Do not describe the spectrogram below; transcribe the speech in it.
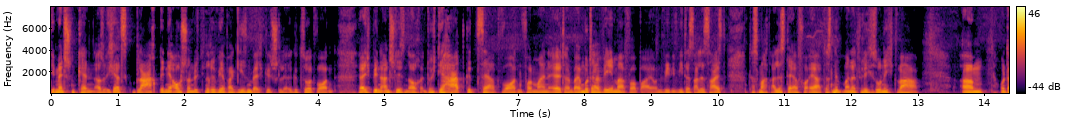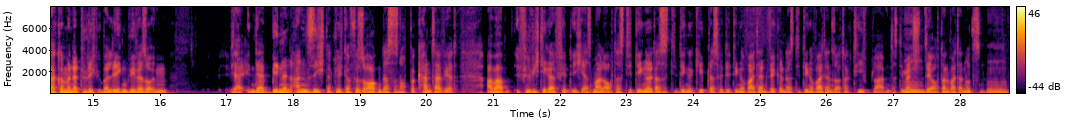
die Menschen kennen. Also ich als Blach bin ja auch schon durch den Revierpark Giesenberg gezurrt worden. Ja, ich bin anschließend auch durch die Hart gezerrt worden von meinen Eltern, bei Mutter Wehmer vorbei. Und wie, wie das alles heißt, das macht alles der RVR. Das nimmt man natürlich so nicht wahr. Ähm, und da können wir natürlich überlegen, wie wir so im ja in der Binnenansicht natürlich dafür sorgen, dass es noch bekannter wird. Aber viel wichtiger finde ich erstmal auch, dass die Dinge, dass es die Dinge gibt, dass wir die Dinge weiterentwickeln, dass die Dinge weiterhin so attraktiv bleiben, dass die Menschen mhm. sie auch dann weiter nutzen. Mhm.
